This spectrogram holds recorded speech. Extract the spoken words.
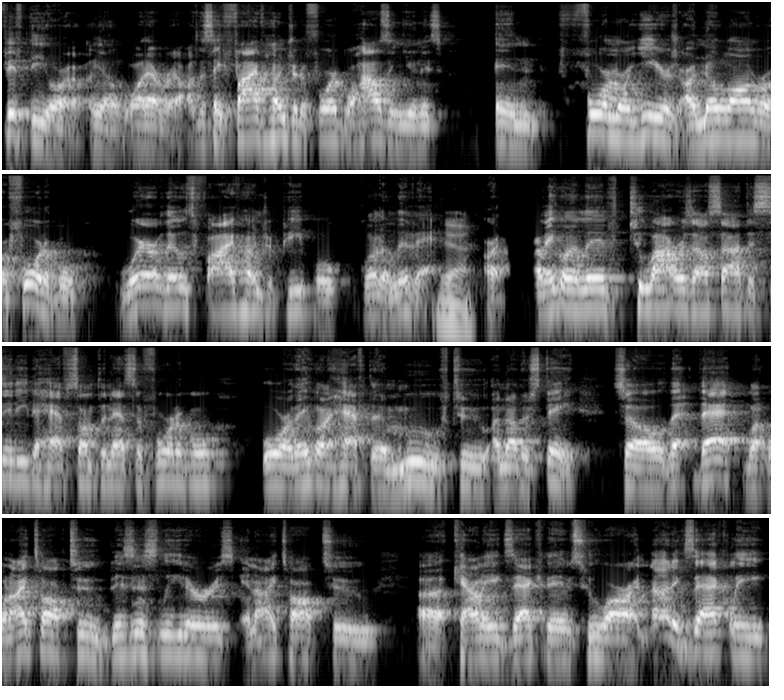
50 or you know whatever let's say 500 affordable housing units in four more years are no longer affordable where are those 500 people going to live at? Yeah. Are, are they going to live two hours outside the city to have something that's affordable or are they going to have to move to another state? So that that when, when i talk to business leaders and i talk to uh, county executives who are not exactly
